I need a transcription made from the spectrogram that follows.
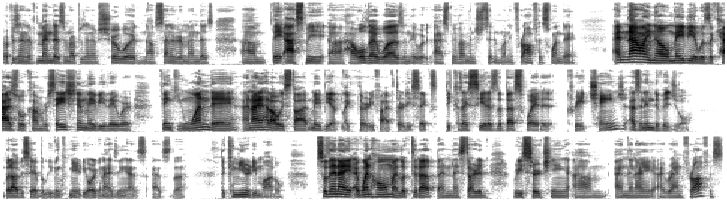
Representative Mendez and Representative Sherwood, now Senator Mendez, um, they asked me uh, how old I was, and they were asked me if I'm interested in running for office one day. And now I know maybe it was a casual conversation. Maybe they were thinking one day, and I had always thought maybe at like 35, 36, because I see it as the best way to create change as an individual. But obviously, I believe in community organizing as as the the community model. So then I, I went home, I looked it up, and I started researching, um, and then I, I ran for office.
